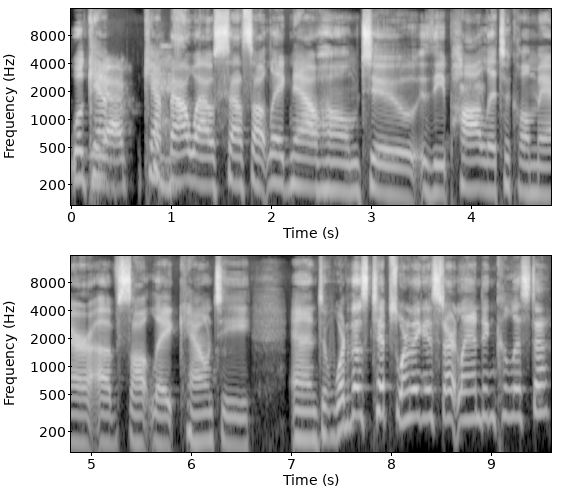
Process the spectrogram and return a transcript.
well, Camp, yeah. Camp Bow Wow, South Salt Lake, now home to the political mayor of Salt Lake County. And what are those tips? When are they going to start landing, Callista?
